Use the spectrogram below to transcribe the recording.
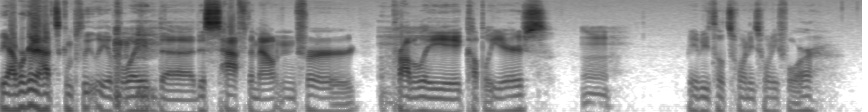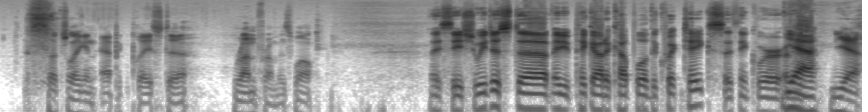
Yeah, we're gonna have to completely avoid the this half the mountain for probably a couple years, Mm. maybe till 2024. Such like an epic place to run from as well. I see. Should we just uh, maybe pick out a couple of the quick takes? I think we're I yeah, Yeah,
